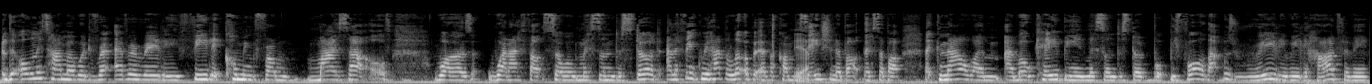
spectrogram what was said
the only time I would re- ever really feel it coming from myself was when I felt so misunderstood. And I think we had a little bit of a conversation about this about like now I'm I'm okay being misunderstood, but before that was really really hard for me.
